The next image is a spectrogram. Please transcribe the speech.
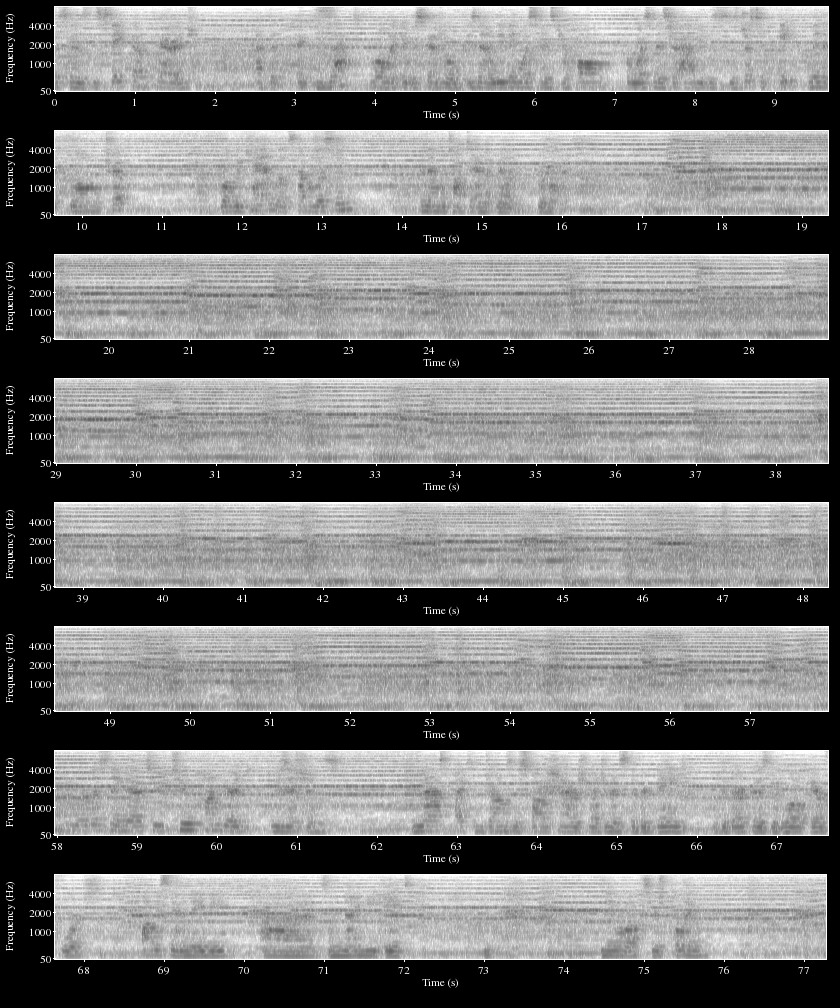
this is the state-gun carriage, at the exact moment it was scheduled, is now leaving Westminster Hall for Westminster Abbey. This is just an eight-minute long trip. Well, we can, let's have a listen, and then we'll talk to Emmett Millen for a moment. To 200 musicians, the massed pipes and drums of Scottish and Irish regiments, the Brigade of the Gurkhas, the Royal Air Force, obviously the Navy, uh, some 98 naval officers pulling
